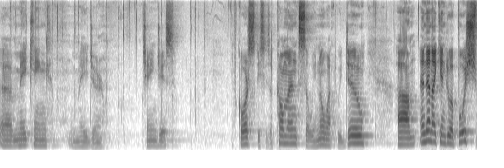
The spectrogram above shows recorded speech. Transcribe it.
uh, making major changes. Of course, this is a comment, so we know what we do. Um, and then I can do a push.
